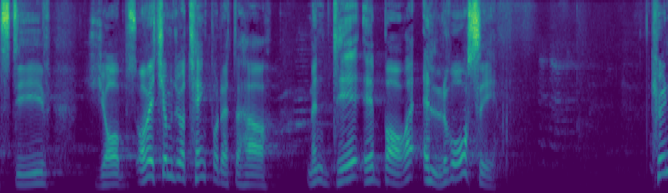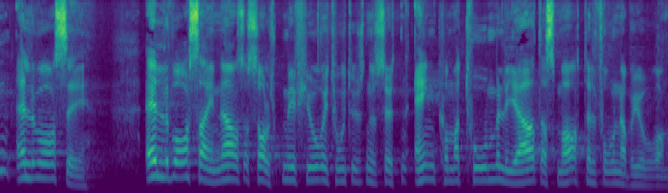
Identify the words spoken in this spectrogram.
Steve Jobs. Og Jeg vet ikke om du har tenkt på dette, her, men det er bare 11 år siden. Kun 11 år siden. 11 år senere så solgte vi i fjor, i 2017, 1,2 milliarder smarttelefoner på jorda.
